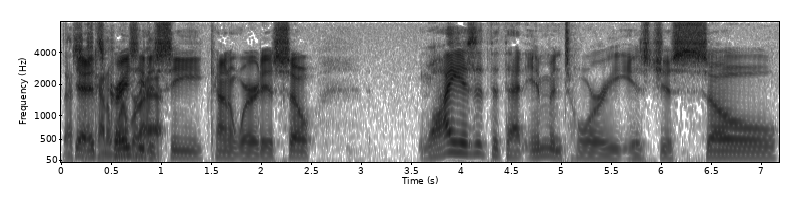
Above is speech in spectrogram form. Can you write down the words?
that's yeah, just it's kind of crazy to see kind of where it is. So, why is it that that inventory is just so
